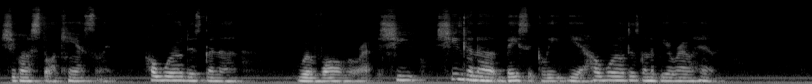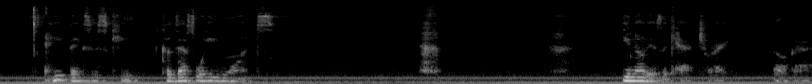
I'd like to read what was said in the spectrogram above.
she's gonna start canceling. Her world is gonna revolve around she she's gonna basically yeah her world is gonna be around him. And he thinks it's cute because that's what he wants. You know there's a catch right? Okay.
